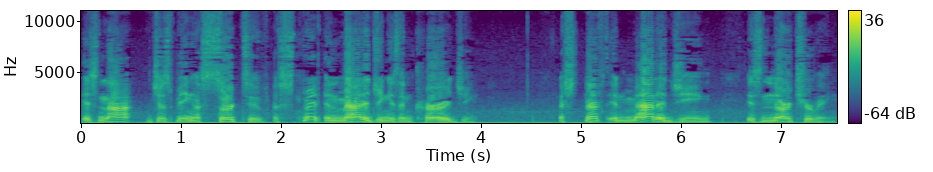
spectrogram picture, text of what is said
is not just being assertive. A strength in managing is encouraging. A strength in managing is nurturing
